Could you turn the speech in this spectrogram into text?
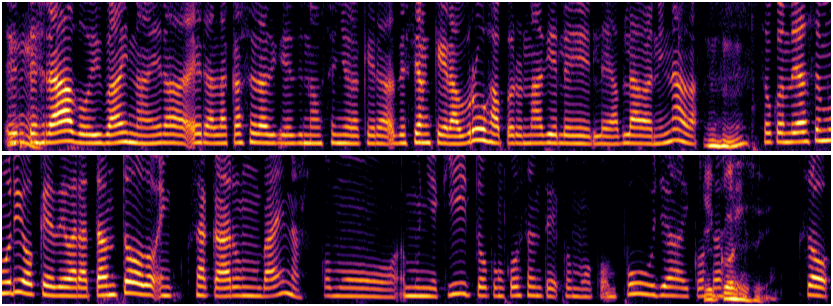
enterrado y vaina. Era, era la casa era de una señora que era, decían que era bruja, pero nadie le, le hablaba ni nada. So, cuando ella se murió, que desbaratan todo, en- sacaron vaina, como muñequito, con cosas como con puya y Y cosas, cosas así. así. So,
